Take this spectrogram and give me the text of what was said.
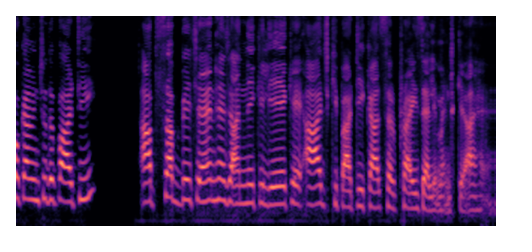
For coming to the party आप सब बेचैन हैं जानने के लिए कि आज की पार्टी का सरप्राइज़ एलिमेंट क्या है।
